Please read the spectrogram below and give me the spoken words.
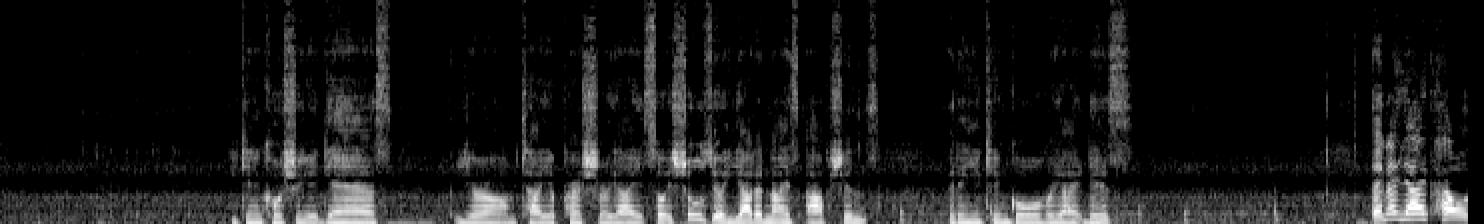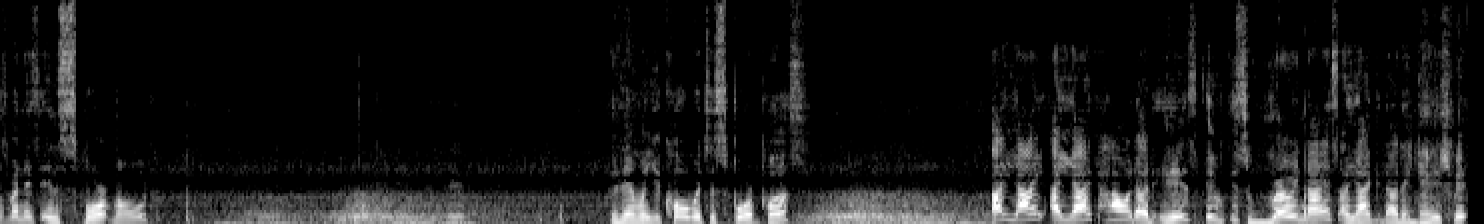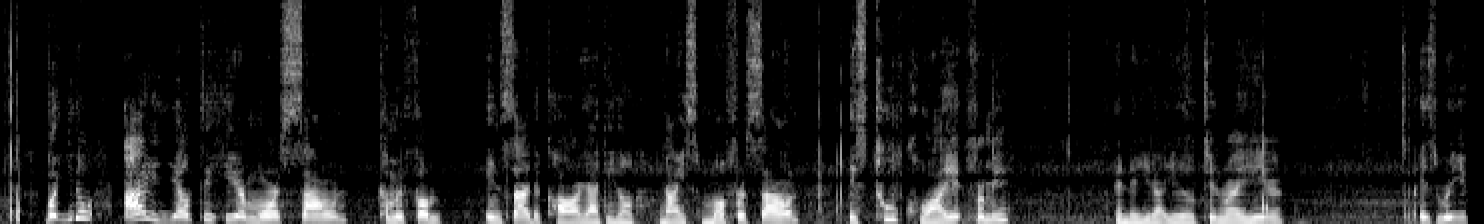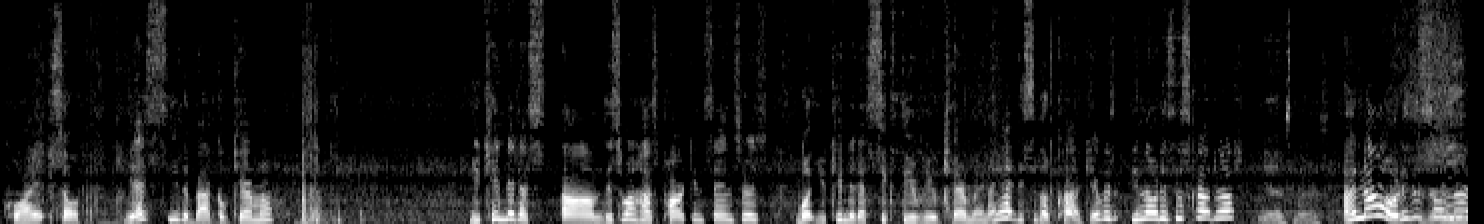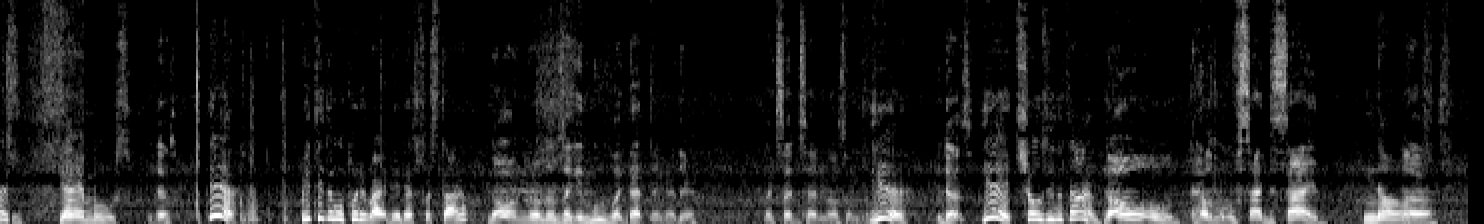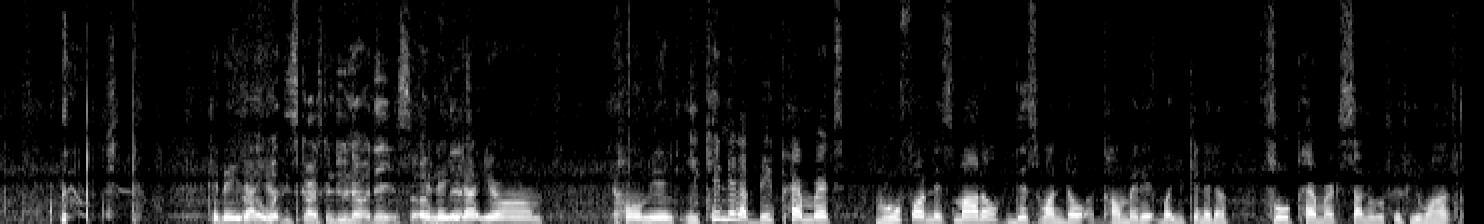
You can of show your gas, your um tire pressure, yeah. So it shows you a lot of nice options, and then you can go over like this. And I like how it's when it's in sport mode. And then when you go over to Sport Plus, I like I like how that is. It, it's very nice. I like that engagement. But you know, I love to hear more sound coming from inside the car, like you know, nice muffler sound. It's too quiet for me. And then you got your little tin right here. It's really quiet. So, yes, see the backup camera. You can get a um. This one has parking sensors, but you can get a 60 view camera. And I like this little clock. You ever you know this is clock, Josh? Yeah, it's nice. I know this is Does so nice. too? Yeah, it moves. It does? Yeah. We think that we'll put it right there. That's for style. No, no, no. It's like it moved like that thing right there, like side to side, no something. Yeah. It does? Yeah, it shows you the time. No, how it moves side to side. No. Uh, and then you I don't got know your what these cars can do nowadays. So and then you got your um home in. You can get a big panoramic roof on this model. This one don't come with it, but you can get a full panoramic sunroof if you want.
